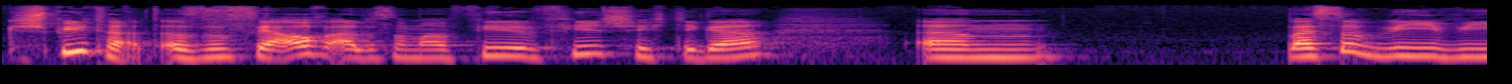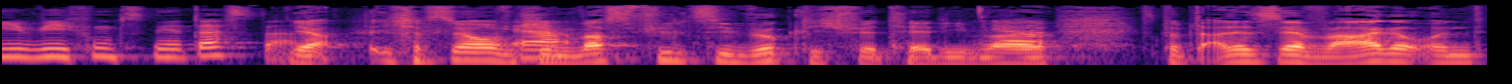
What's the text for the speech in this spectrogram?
gespielt hat. Also das ist ja auch alles nochmal viel vielschichtiger. Ähm, Weißt du, wie, wie, wie funktioniert das dann? Ja, ich habe es mir auch aufgeschrieben, ja. was fühlt sie wirklich für Teddy, weil ja. es bleibt alles sehr vage und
